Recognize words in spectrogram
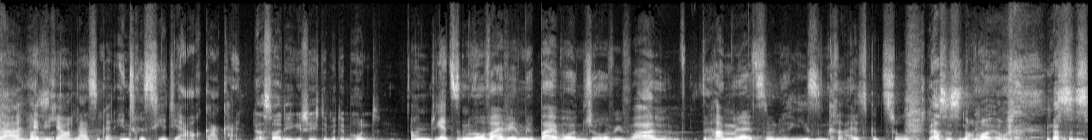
Also- hätte ich auch lassen können. Interessiert ja auch gar keinen. Das war die Geschichte mit dem Hund. Und jetzt nur, weil wir mit bei Bon Jovi waren, haben wir jetzt so einen Riesenkreis gezogen. Lass es nochmal, lass es,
